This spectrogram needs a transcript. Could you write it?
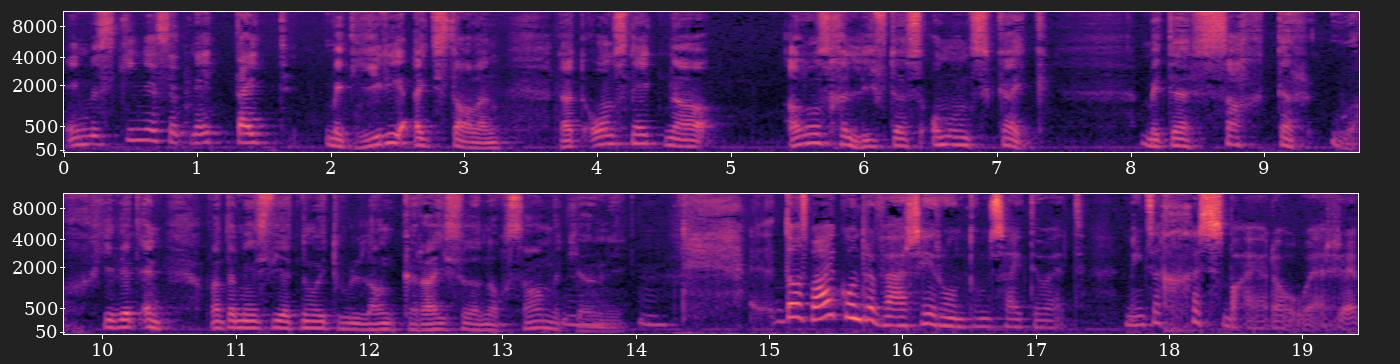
en miskien is dit net tyd met hierdie uitstalling dat ons net na al ons geliefdes om ons kyk met 'n sagter oog. Jy weet en want 'n mens weet nooit hoe lank reis hulle nog saam met jou nie. Daar's baie kontroversie rondom sy dood. Mense gis baie daaroor.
